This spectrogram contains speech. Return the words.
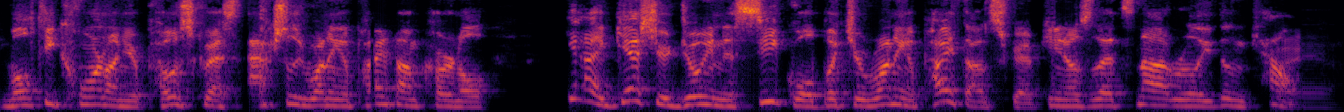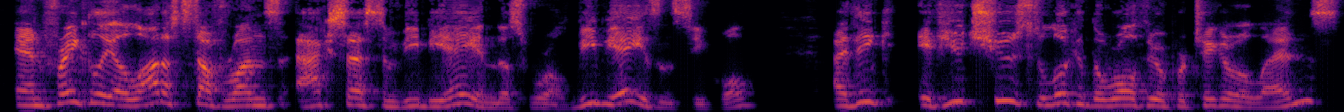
Multicorn on your Postgres actually running a Python kernel, yeah, I guess you're doing a SQL, but you're running a Python script, you know, so that's not really doesn't count. yeah. And frankly, a lot of stuff runs Access and VBA in this world. VBA isn't SQL. I think if you choose to look at the world through a particular lens,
